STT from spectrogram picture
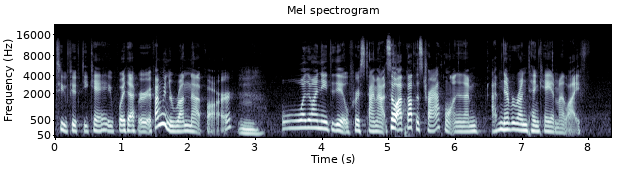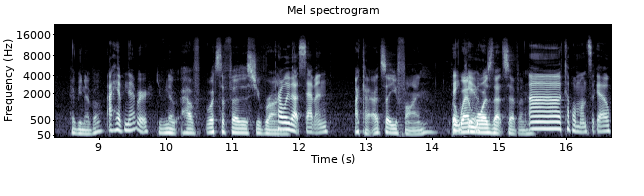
250K, whatever, if I'm going to run that far, Mm. what do I need to do first time out? So I've got this triathlon and I'm I've never run 10K in my life. Have you never? I have never. You've never have. What's the furthest you've run? Probably about seven. Okay, I'd say you're fine. But Thank when you. was that seven? Uh, a couple months ago.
